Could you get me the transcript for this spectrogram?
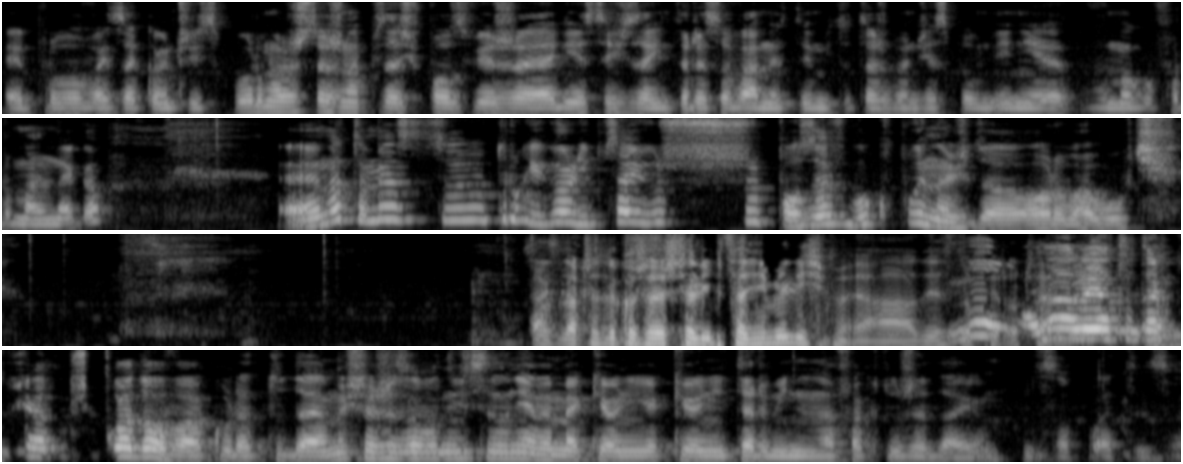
e, próbować zakończyć spór. Możesz też napisać w pozwie, że nie jesteś zainteresowany tym i to też będzie spełnienie wymogu formalnego. E, Natomiast e, 2 lipca już pozew mógł wpłynąć do Orła Łódź. To Tak. znaczy tylko, że jeszcze lipca nie mieliśmy, a jest No, dopiero no ale ja to tak przykładowo akurat tu dałem. Myślę, że zawodnicy, no nie wiem, jakie oni, jakie oni terminy na fakturze dają do zapłaty za.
